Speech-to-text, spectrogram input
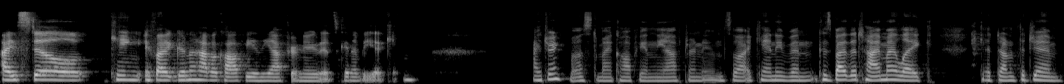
I still King. If I'm gonna have a coffee in the afternoon, it's gonna be a King. I drink most of my coffee in the afternoon, so I can't even because by the time I like get done at the gym,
